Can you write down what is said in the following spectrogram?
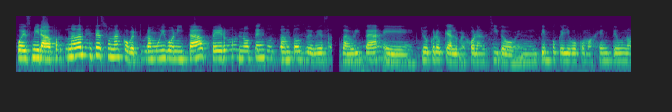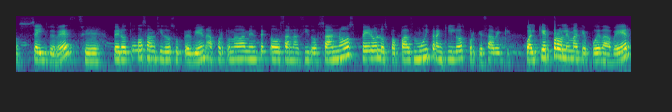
Pues mira, afortunadamente es una cobertura muy bonita, pero no tengo tantos bebés hasta ahorita. Eh, yo creo que a lo mejor han sido, en el tiempo que llevo como agente, unos seis bebés. Sí. Pero todos han sido súper bien. Afortunadamente todos han nacido sanos, pero los papás muy tranquilos porque saben que cualquier problema que pueda haber,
